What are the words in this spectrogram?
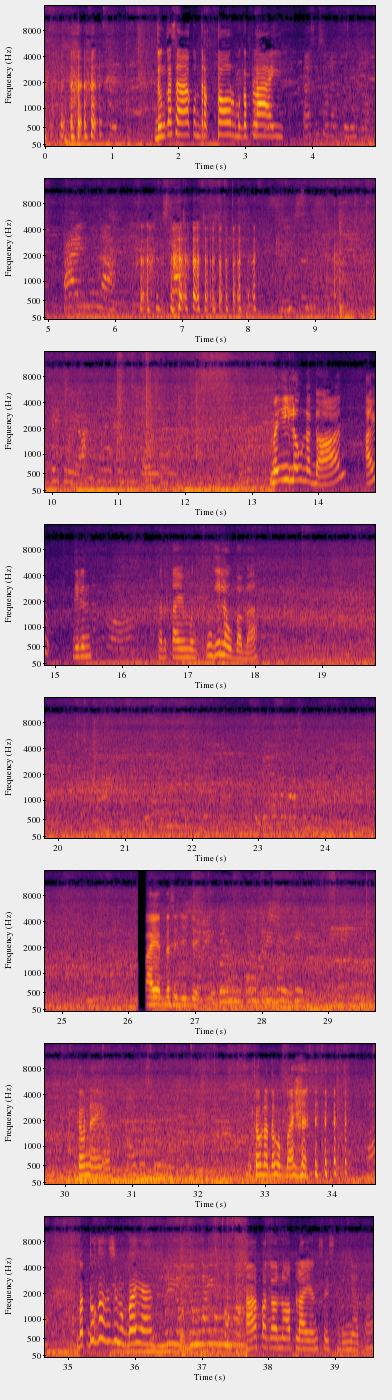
Doon ka sa kontraktor, mag-apply. Tapos isulat ko dito. Kain muna. okay, kuya. May ilaw na doon? Ay, di rin. Para tayo mag... Mag ilaw ba ba? Bayad na si JJ. Then, 330. Ikaw na eh, oh. Ikaw na daw magbayad. Ha? Ba't doon ka kasi magbayad? Doon nga yung mga Ah, pag ano, appliances doon yata.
